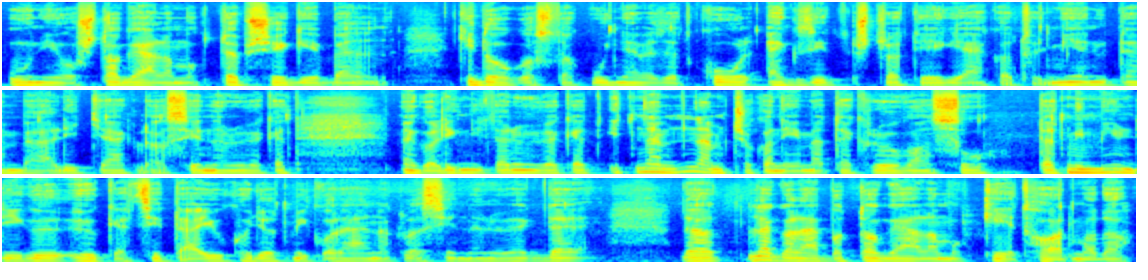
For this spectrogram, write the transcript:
Uniós tagállamok többségében kidolgoztak úgynevezett coal exit stratégiákat, hogy milyen ütembe állítják le a szénerőműveket, meg a ligniterőműveket. Itt nem, nem csak a németekről van szó, tehát mi mindig ő, őket citáljuk, hogy ott mikor állnak le a szénerőművek, de, de legalább a tagállamok kétharmada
